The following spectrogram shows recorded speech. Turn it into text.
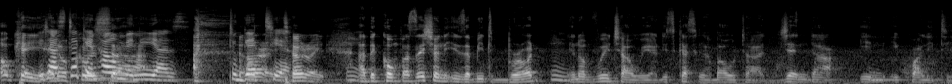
Okay. It has taken course, how uh, many years to get right, here? All right. Uh, the conversation is a bit broad, and of which uh, we are discussing about uh, gender inequality.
